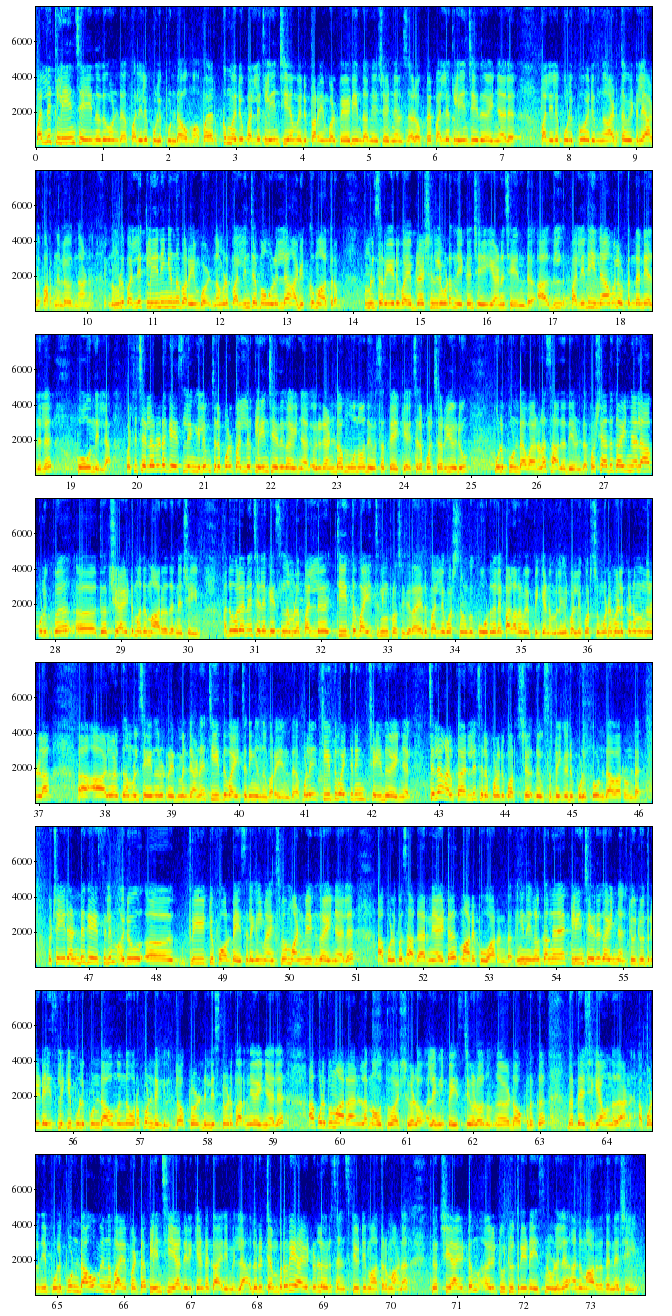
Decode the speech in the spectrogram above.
പല്ല് ക്ലീൻ ചെയ്യുന്നത് കൊണ്ട് പല്ലിൽ പുളിപ്പുണ്ടാവുമോ? പലർക്കും ഒരു പല്ല് ക്ലീൻ ചെയ്യാൻ വരും പറയുമ്പോൾ പേടി എന്താണെന്ന് വെച്ച് കഴിഞ്ഞാൽ ഡോക്ടറെ പല്ല് ക്ലീൻ ചെയ്ത് കഴിഞ്ഞാൽ പല്ലിൽ പുളിപ്പ് വരും എന്ന് അടുത്ത വീട്ടിലെ ആൾ പറഞ്ഞല്ലോ എന്നാണ്. നമ്മൾ പല്ല് ക്ലീനിങ് എന്ന് പറയുമ്പോൾ നമ്മൾ പല്ലിന്റെ മുകളിലെ അഴുക്ക് മാത്രം നമ്മൾ ചെറിയൊരു വൈബ്രേഷനിലൂടെ നീക്കം ചെയ്യുകയാണ് ചെയ്യുന്നത്. അതിൽ പല്ലിന്റെ ഇനാമൽ ഒട്ടും തന്നെ അതിൽ പോകുന്നില്ല. പക്ഷെ ചിലരുടെ കേസിലെങ്കിലും ചിലപ്പോൾ പല്ല് ക്ലീൻ ചെയ്ത് കഴിഞ്ഞാൽ ഒരു രണ്ടോ മൂന്നോ ദിവസത്തേക്ക് ചിലപ്പോൾ ചെറിയൊരു പുളിപ്പ് ഉണ്ടാവാനുള്ള സാധ്യതയുണ്ട്. പക്ഷേ അത് കഴിഞ്ഞാൽ ആ പുളിപ്പ് തീർച്ചയായിട്ടും അത് മാറുക തന്നെ ചെയ്യും. അതുപോലെ തന്നെ ചില കേസിൽ നമ്മൾ പല്ല് ടീത്ത് വൈറ്റനിങ് പ്രൊസീജിയർ അതായത് പല്ല് കുറച്ച് നമുക്ക് കൂടുതൽ കളർ വെപ്പിക്കണം അല്ലെങ്കിൽ പല്ല് കുറച്ചും കൂടെ വെളുക്കണം എന്നുള്ള ആളുകൾക്ക് നമ്മൾ ചെയ്യുന്ന ഒരു ട്രീറ്റ്മെന്റ് ആണ് ചീത്ത് വൈറ്റനിങ് എന്ന് പറയുന്നത്. അപ്പോൾ ഈ ചീത്ത് വൈറ്റനിങ് ചെയ്തു കഴിഞ്ഞാൽ ചില ആൾക്കാരിൽ ചിലപ്പോൾ ഒരു കുറച്ച് ദിവസത്തേക്ക് ഒരു പുളിപ്പ് ഉണ്ടാവാറുണ്ട്. പക്ഷേ ഈ രണ്ട് കേസിലും ഒരു ത്രീ ടു ഫോർ ഡേയ്സ് അല്ലെങ്കിൽ മാക്സിമം വൺ വീക്ക് കഴിഞ്ഞാൽ ആ പുളിപ്പ് സാധാരണയായിട്ട് മാറിപ്പോവാറുണ്ട്. ഇനി നിങ്ങൾക്ക് അങ്ങനെ ക്ലീൻ ചെയ്ത് കഴിഞ്ഞാൽ ടു ടു ത്രീ ഡേയ്സിലേക്ക് പുളിപ്പ് ഉണ്ടാവുമെന്ന് ഉറപ്പുണ്ടെങ്കിൽ ഡോക്ടറോട് ഡെന്റിസ്റ്റിനോട് പറഞ്ഞു കഴിഞ്ഞാൽ ആ പുളിപ്പ് മാറാനുള്ള മൗത്ത് വാഷുകളോ അല്ലെങ്കിൽ പേസ്റ്റുകളോ ഡോക്ടർക്ക് നിർദ്ദേശിക്കാവുന്നതാണ്. അപ്പോൾ ഇനി പുളിപ്പ് ഉണ്ടാവും എന്ന് ഭയപ്പെട്ട് ക്ലീൻ ചെയ്യാതിരിക്കേണ്ട കാര്യമില്ല. അതൊരു ടെമ്പററി ആയിട്ടുള്ള ഒരു സെൻസിറ്റിവിറ്റി മാത്രമാണ്. തീർച്ചയായിട്ടും ഒരു ടു ടു ത്രീ ഡേയ്സിനുള്ളിൽ അത് മാറുക തന്നെ ചെയ്യും.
